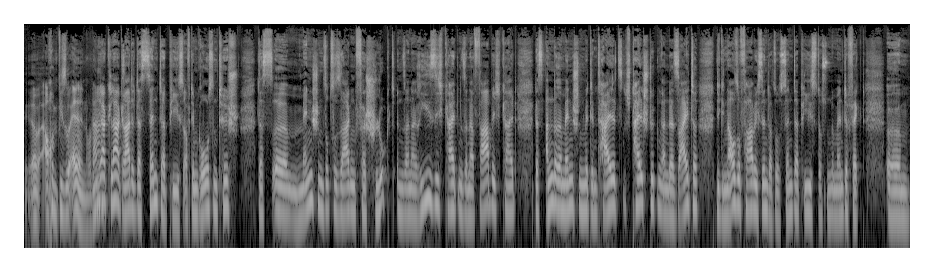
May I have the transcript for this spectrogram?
äh, auch im Visuellen, oder? Ja, klar, gerade das Centerpiece auf dem großen Tisch, das äh, Menschen sozusagen verschluckt in seiner Riesigkeit, in seiner Farbigkeit, das andere Menschen mit den Teil, Teilstücken an der Seite, die genauso farbig sind, also Centerpiece, das sind im Endeffekt ähm,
